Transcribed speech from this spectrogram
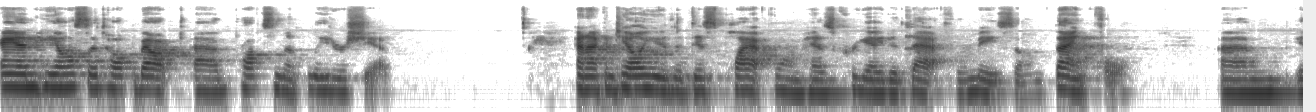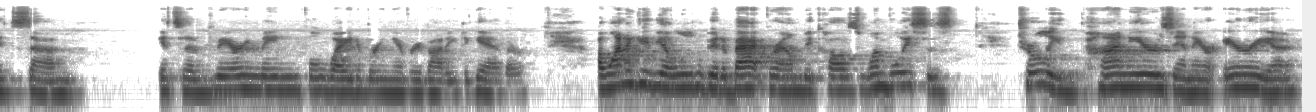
And he also talked about uh, proximate leadership. And I can tell you that this platform has created that for me, so I'm thankful. Um, it's um, it's a very meaningful way to bring everybody together. I want to give you a little bit of background because One Voice is truly pioneers in our area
